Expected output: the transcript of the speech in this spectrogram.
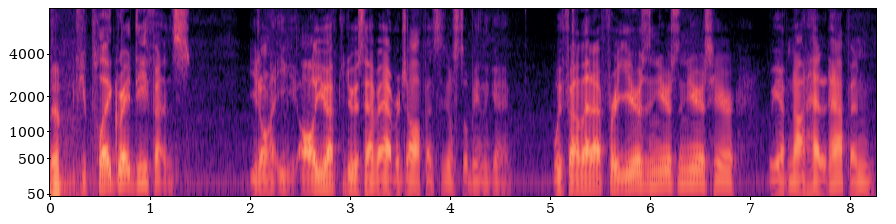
Yeah. If you play great defense, you don't. All you have to do is have average offense, and you'll still be in the game. We found that out for years and years and years here. We have not had it happen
